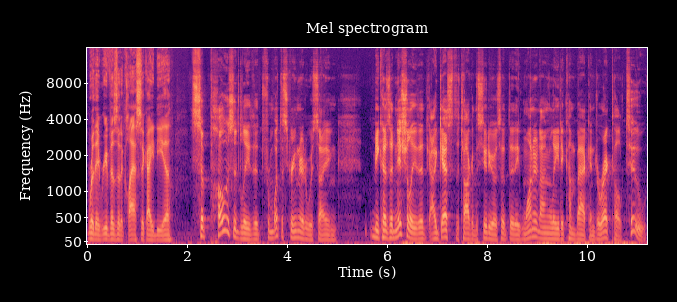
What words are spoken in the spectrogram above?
where they revisit a classic idea. Supposedly, that from what the screenwriter was saying, because initially, that I guess the talk of the studio is that they wanted Ang Lee to come back and direct Hulk 2.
